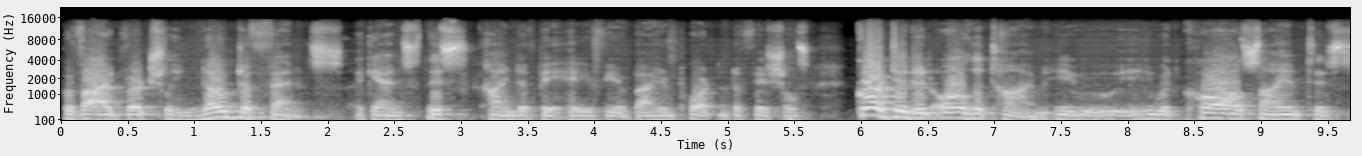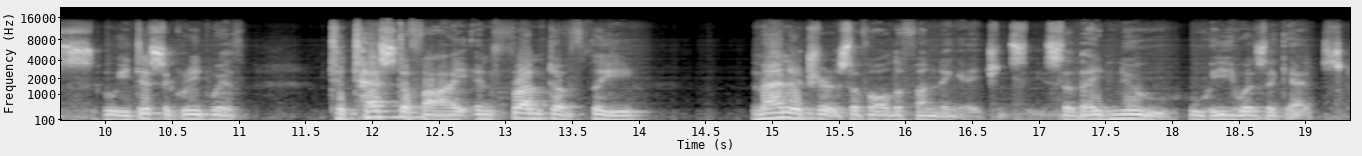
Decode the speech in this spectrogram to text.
provide virtually no defense against this kind of behavior by important officials. Gore did it all the time. He, he would call scientists who he disagreed with to testify in front of the managers of all the funding agencies, so they knew who he was against.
